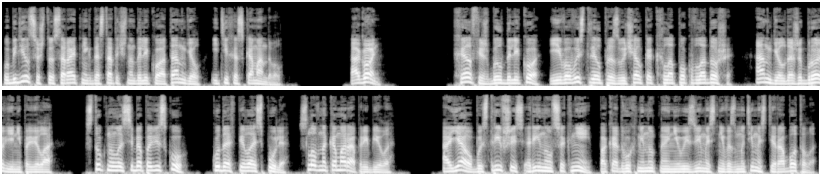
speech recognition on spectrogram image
Убедился, что соратник достаточно далеко от ангел и тихо скомандовал. «Огонь!» Хелфиш был далеко, и его выстрел прозвучал как хлопок в ладоши. Ангел даже бровью не повела. Стукнула себя по виску, куда впилась пуля, словно комара прибила. А я, убыстрившись, ринулся к ней, пока двухминутная неуязвимость невозмутимости работала.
